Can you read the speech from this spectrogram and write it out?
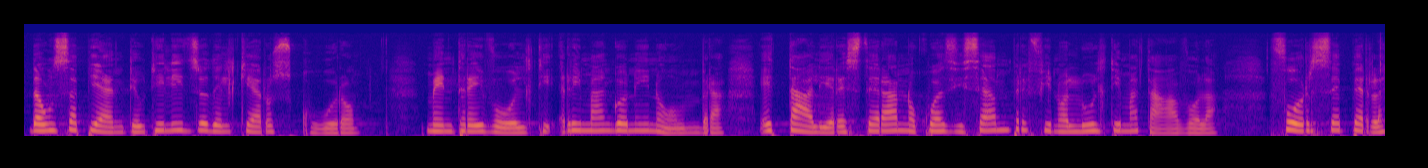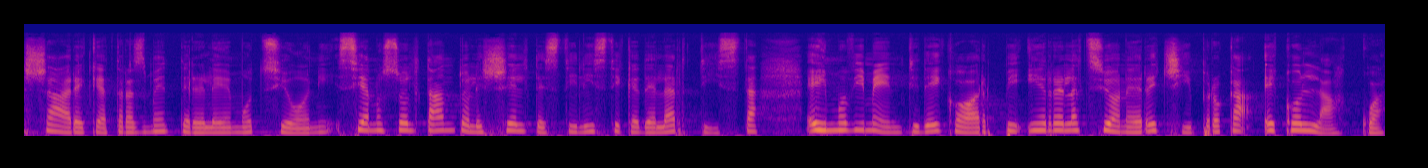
da un sapiente utilizzo del chiaroscuro mentre i volti rimangono in ombra e tali resteranno quasi sempre fino all'ultima tavola, forse per lasciare che a trasmettere le emozioni siano soltanto le scelte stilistiche dell'artista e i movimenti dei corpi in relazione reciproca e con l'acqua,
